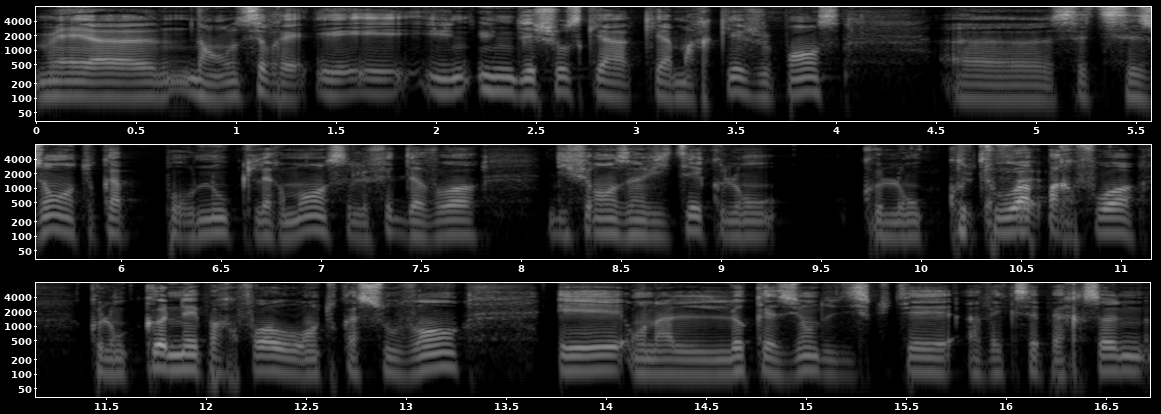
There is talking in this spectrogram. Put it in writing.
Mais euh, non, c'est vrai. Et, une, des choses qui a, qui a marqué, je pense, cette saison, en tout cas pour nous clairement, c'est le fait d'avoir différents invités que l'on que l'on côtoie parfois, que l'on connaît parfois, ou en tout cas souvent, et on a l'occasion de discuter avec ces personnes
